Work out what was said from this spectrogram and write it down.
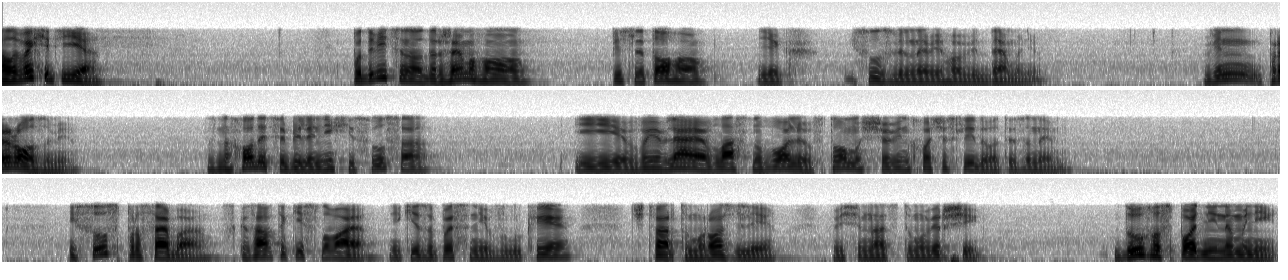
Але вихід є. Подивіться на одержимого після того, як Ісус звільнив його від демонів. Він при розумі знаходиться біля ніг Ісуса і виявляє власну волю в тому, що Він хоче слідувати за ним. Ісус про себе сказав такі слова, які записані в Луки, 4 розділі, 18 вірші. Дух Господній на мені,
